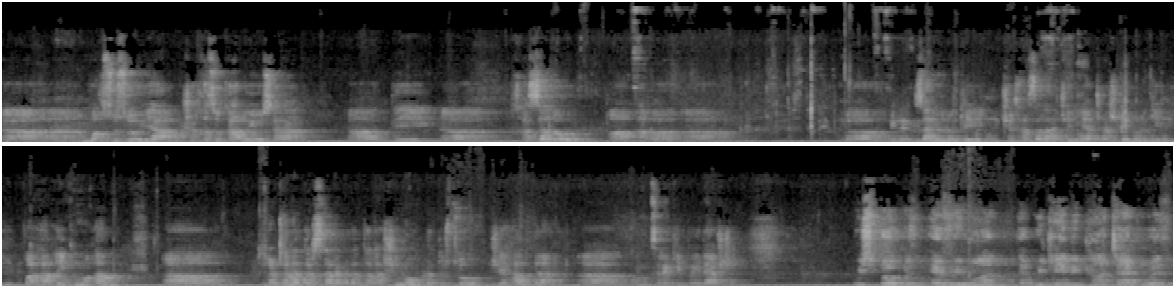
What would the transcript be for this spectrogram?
آه، we spoke with everyone that we came in contact with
